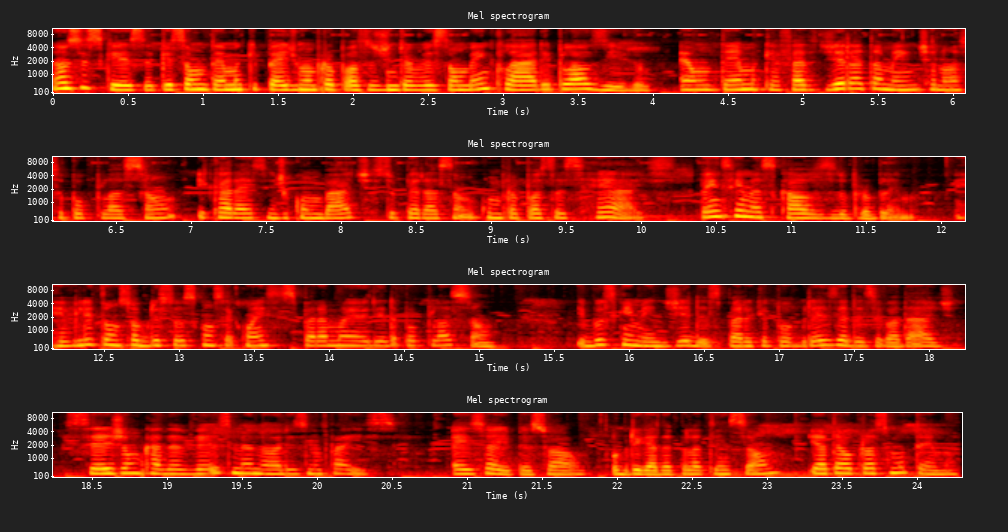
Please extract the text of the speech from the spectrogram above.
Não se esqueça que esse é um tema que pede uma proposta de intervenção bem clara e plausível. É um tema que afeta diretamente a nossa população e carece de combate e superação com propostas reais. Pensem nas causas do problema reflitam sobre suas consequências para a maioria da população e busquem medidas para que a pobreza e a desigualdade sejam cada vez menores no país. É isso aí, pessoal. Obrigada pela atenção e até o próximo tema.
